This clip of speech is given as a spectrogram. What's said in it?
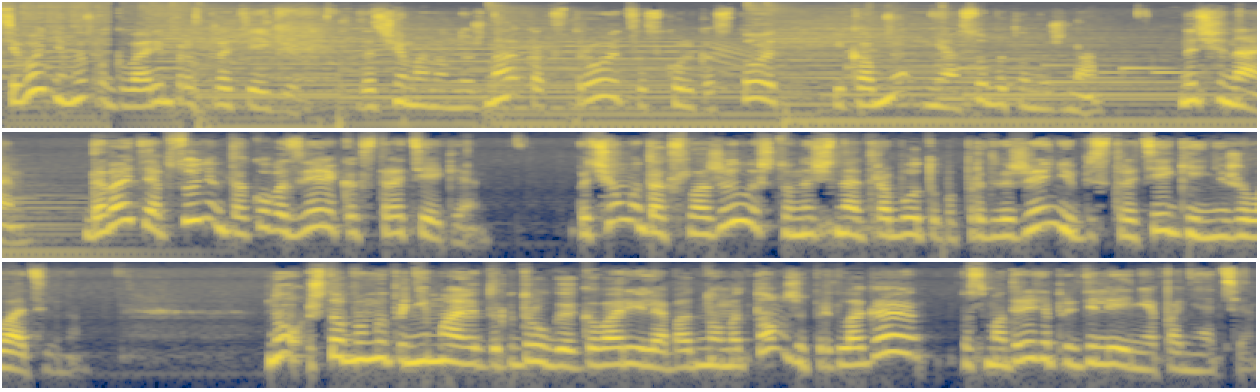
Сегодня мы поговорим про стратегию. Зачем она нужна, как строится, сколько стоит и кому не особо-то нужна. Начинаем. Давайте обсудим такого зверя, как стратегия. Почему так сложилось, что начинать работу по продвижению без стратегии нежелательно? Ну, чтобы мы понимали друг друга и говорили об одном и том же, предлагаю посмотреть определение понятия.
